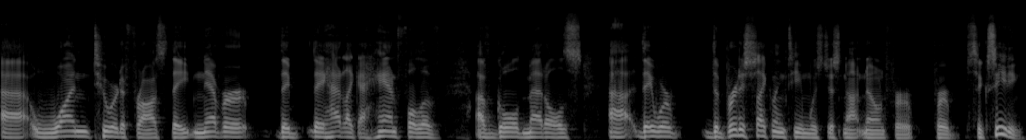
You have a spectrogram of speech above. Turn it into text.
uh, one Tour de France. They never they they had like a handful of of gold medals. Uh, they were the British cycling team was just not known for for succeeding.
